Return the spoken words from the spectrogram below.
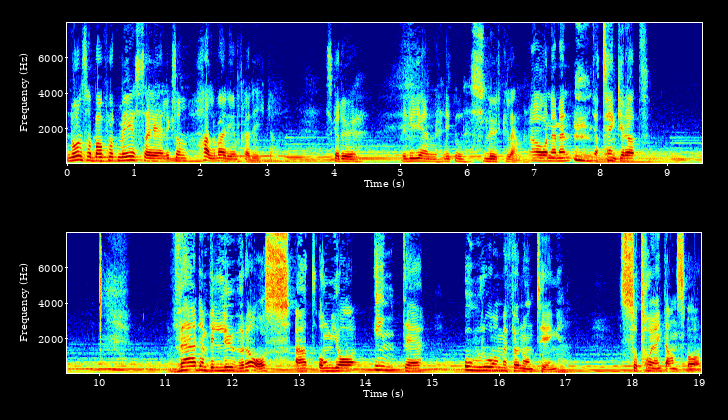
någon som bara fått med sig liksom halva din predikan. Ska du, vill du ge en liten slutkläm? Ja, nej men jag tänker att världen vill lura oss att om jag inte oroar mig för någonting så tar jag inte ansvar.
